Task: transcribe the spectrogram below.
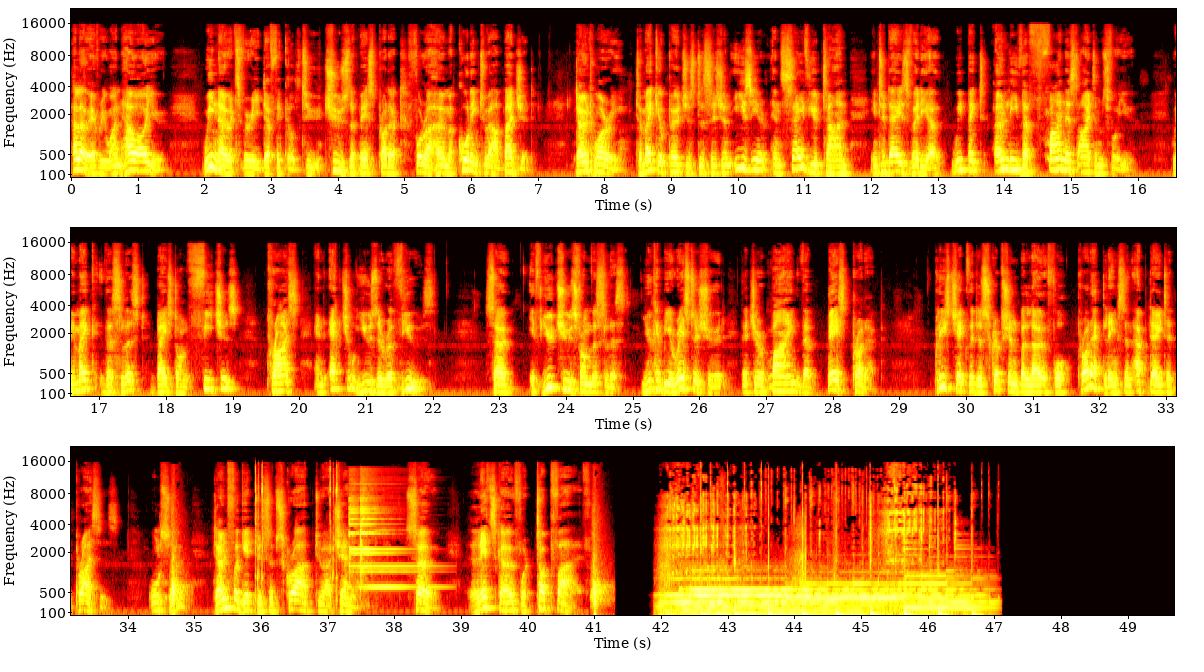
Hello, everyone. How are you? We know it's very difficult to choose the best product for a home according to our budget. Don't worry. To make your purchase decision easier and save you time, in today's video, we picked only the finest items for you. We make this list based on features, price, and actual user reviews. So, if you choose from this list, you can be rest assured that you're buying the best product. Please check the description below for product links and updated prices. Also, don't forget to subscribe to our channel. So, let's go for top 5.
